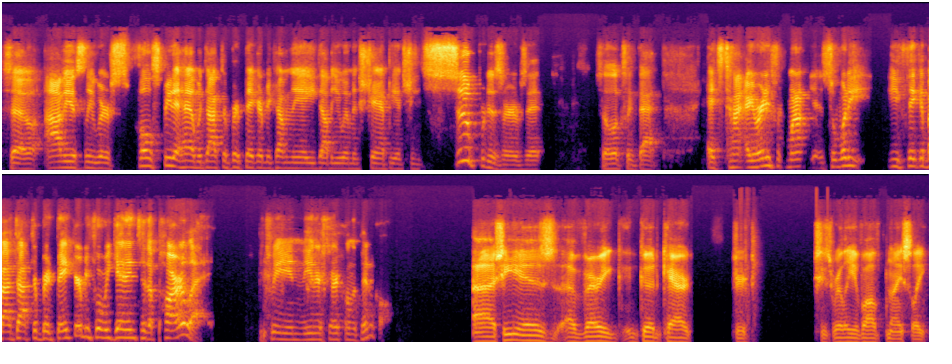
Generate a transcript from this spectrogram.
So obviously, we're full speed ahead with Dr. Britt Baker becoming the AEW Women's Champion. She super deserves it. So it looks like that. It's time. Are you ready for? So what do you, you think about Dr. Britt Baker before we get into the parlay between the Inner Circle and the Pinnacle? Uh, she is a very good character. She's really evolved nicely.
